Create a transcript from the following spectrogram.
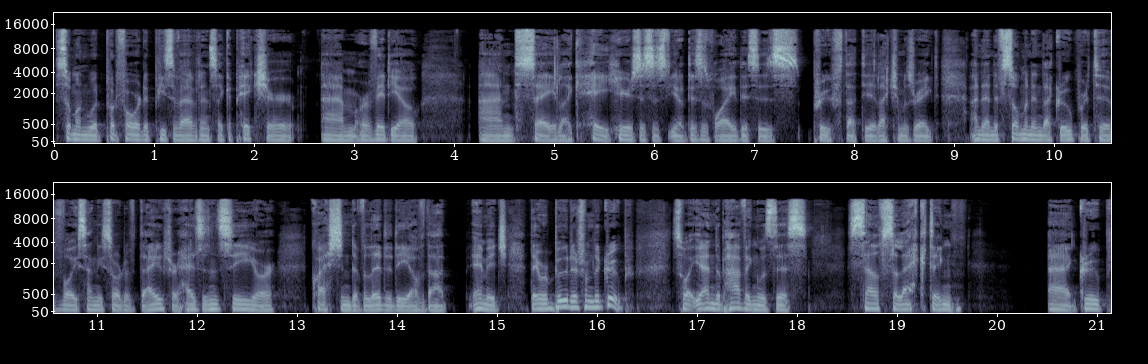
someone would put forward a piece of evidence, like a picture um, or a video, and say like, "Hey, here's this is you know this is why this is proof that the election was rigged." And then if someone in that group were to voice any sort of doubt or hesitancy or question the validity of that image, they were booted from the group. So what you end up having was this self-selecting uh, group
